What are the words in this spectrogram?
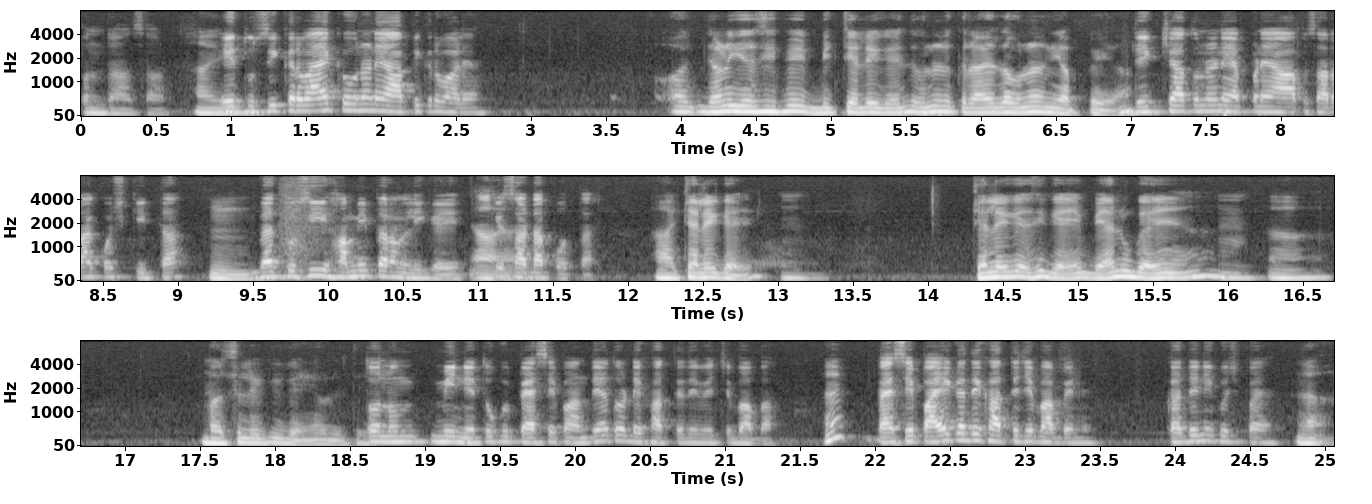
15 ਸਾਲ। ਇਹ ਤੁਸੀਂ ਕਰਵਾਇਆ ਕਿ ਉਹਨਾਂ ਨੇ ਆਪ ਹੀ ਕਰਵਾ ਲਿਆ? ਜਾਣੀ ਅਸੀਂ ਵੀ ਵਿੱਚ ਚਲੇ ਗਏ ਤੇ ਉਹਨਾਂ ਨੇ ਕਿਰਾਇਆ ਤਾਂ ਉਹਨਾਂ ਨੇ ਆਪੇ ਆ। ਦੇਖਿਆ ਤਾਂ ਉਹਨਾਂ ਨੇ ਆਪਣੇ ਆਪ ਸਾਰਾ ਕੁਝ ਕੀਤਾ। ਹੂੰ। ਬਸ ਤੁਸੀਂ ਹਾਮੀ ਭਰਨ ਲਈ ਗਏ ਕਿ ਹਾਂ। ਸਾਡਾ ਪੁੱਤ ਹੈ। ਹਾਂ ਚਲੇ ਗਏ। ਹੂੰ। ਚਲੇ ਗਏ ਸੀ ਗਏ ਵਿਆਹ ਨੂੰ ਗਏ ਆ। ਹੂੰ। ਹਾਂ। ਬੱਸ ਲੈ ਕੇ ਗਏ ਉਹਦੇ ਤੇ। ਤੁਹਾਨੂੰ ਮਹੀਨੇ ਤੋਂ ਕੋਈ ਪੈਸੇ ਪਾਉਂਦੇ ਆ ਤੁਹਾਡੇ ਖਾਤੇ ਦੇ ਵਿੱਚ ਬਾਬਾ? ਹੈ? ਪੈਸੇ ਪਾਏ ਕਦੇ ਖਾਤੇ 'ਚ ਬਾਬੇ ਨੇ? ਕਦੇ ਨਹੀਂ ਕੁਝ ਪਾਇਆ? ਨਾ।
